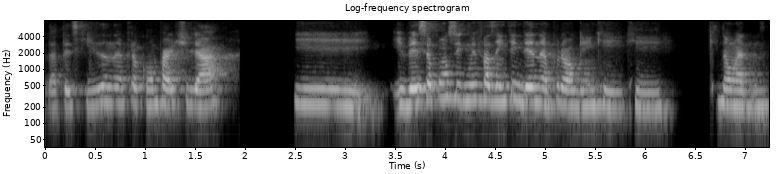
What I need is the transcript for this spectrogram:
da pesquisa, né, para compartilhar e, e ver se eu consigo me fazer entender, né, por alguém que, que, que, não é,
